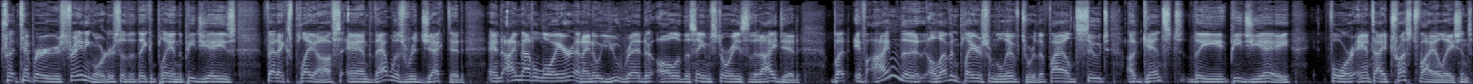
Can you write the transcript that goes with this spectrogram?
temporary restraining order so that they could play in the PGA's FedEx playoffs, and that was rejected. And I'm not a lawyer, and I know you read all of the same stories that I did. But if I'm the 11 players from the LIV Tour that filed suit against the PGA for antitrust violations,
